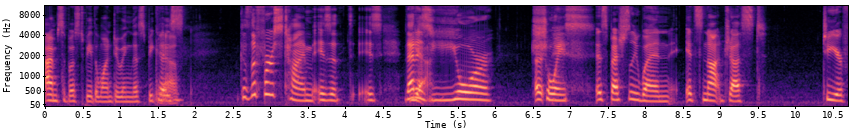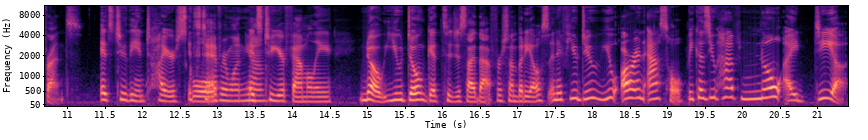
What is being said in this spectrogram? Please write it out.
I'm supposed to be the one doing this because. Because the first time is a is that yeah. is your uh, choice, uh, especially when it's not just to your friends it's to the entire school. It's to everyone. Yeah. It's to your family. No, you don't get to decide that for somebody else. And if you do, you are an asshole because you have no idea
